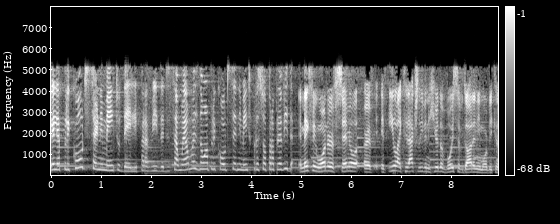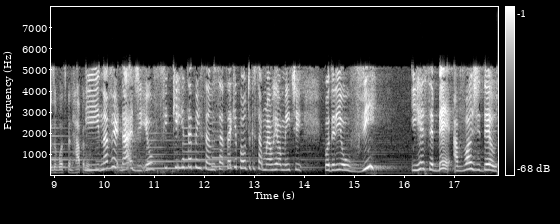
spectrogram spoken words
ele aplicou o discernimento dele para a vida de Samuel, mas não aplicou o discernimento para a sua própria vida. It makes me wonder if Samuel or if, if Eli could actually even hear the voice of God anymore because of what's been happening. E na verdade, eu fiquei até pensando até que ponto que Samuel realmente poderia ouvir e receber a voz de Deus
